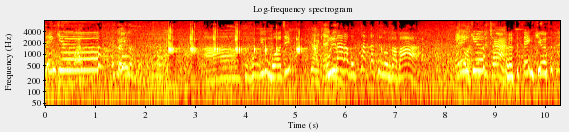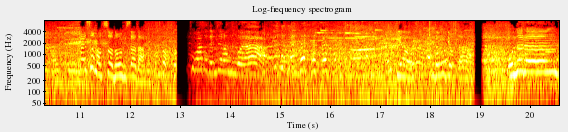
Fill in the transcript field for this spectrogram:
땡큐 이거 이거. 아그 뭐, 이건 뭐하지? 야. 우리나라 목탑 같은 건가 봐 땡큐. 땡큐. 살 순 없어. 너무 비싸다. 좋아서 냄새 맡는 거야. 귀여워. 너무 귀엽다. 오늘은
